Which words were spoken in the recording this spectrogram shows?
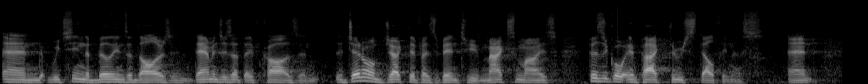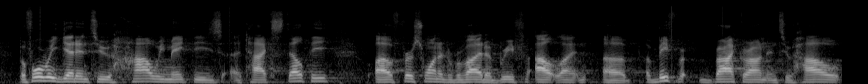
and we've seen the billions of dollars in damages that they've caused, and the general objective has been to maximize physical impact through stealthiness. And before we get into how we make these attacks stealthy, I first wanted to provide a brief outline, uh, a brief background into how,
